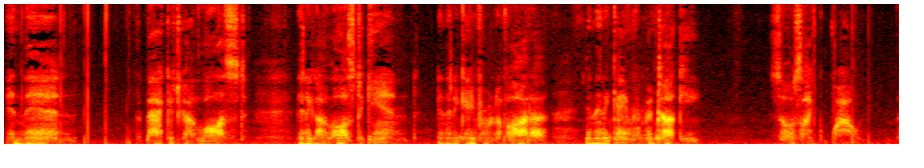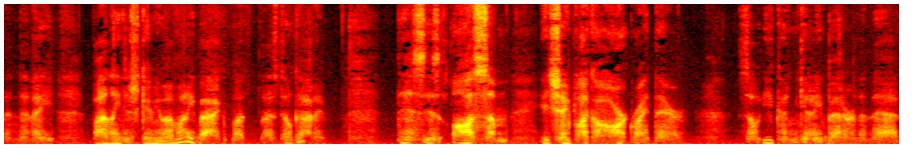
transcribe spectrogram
and then the package got lost. Then it got lost again, and then it came from Nevada, and then it came from Kentucky. So I was like, wow. And then they finally just gave me my money back, but I still got it. This is awesome. It's shaped like a heart right there. So you couldn't get any better than that.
